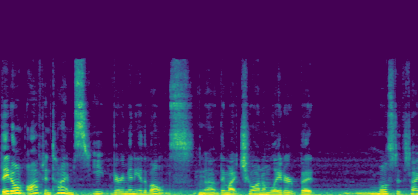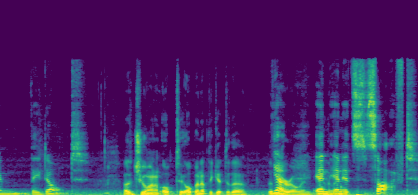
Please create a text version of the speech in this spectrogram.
They don't oftentimes eat very many of the bones. Hmm. Uh, they might chew on them later, but most of the time they don't. I'll chew on 'em op- to open up to get to the, the yeah, marrow and and, the and it's soft.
